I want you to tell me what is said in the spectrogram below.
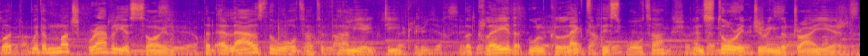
but with a much gravelier soil that allows the water to permeate deeply. The clay that will collect this water and store it during the dry years.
